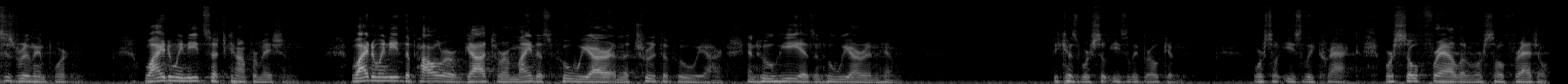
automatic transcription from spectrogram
This is really important. Why do we need such confirmation? Why do we need the power of God to remind us who we are and the truth of who we are and who He is and who we are in Him? Because we're so easily broken. We're so easily cracked. We're so frail and we're so fragile.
